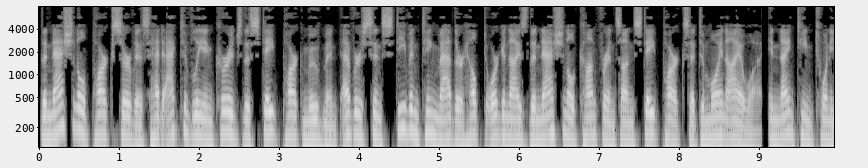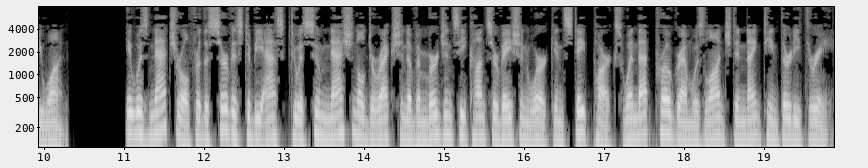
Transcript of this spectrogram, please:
The National Park Service had actively encouraged the state park movement ever since Stephen Tyng Mather helped organize the National Conference on State Parks at Des Moines, Iowa, in 1921. It was natural for the service to be asked to assume national direction of emergency conservation work in state parks when that program was launched in 1933.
